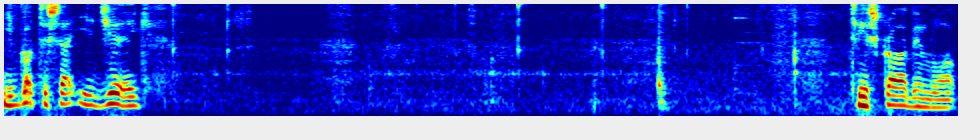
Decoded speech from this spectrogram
you've got to set your jig. To your scribing block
